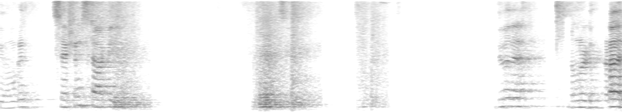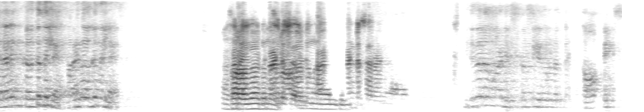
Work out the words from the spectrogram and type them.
ഓക്കെ നമുക്ക് സെഷൻ സ്റ്റാർട്ട് ചെയ്യാം. ഇതുവരെ നമ്മൾ എടാ എല്ലാരും കേൾക്കുന്നില്ലേ? പറയുന്നത് കേൾക്കുന്നില്ലേ? ഇതുവരെ നമ്മൾ ഡിസ്കസ് ചെയ്തുകൊണ്ടിരുന്ന ടോപ്പിക്സ്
